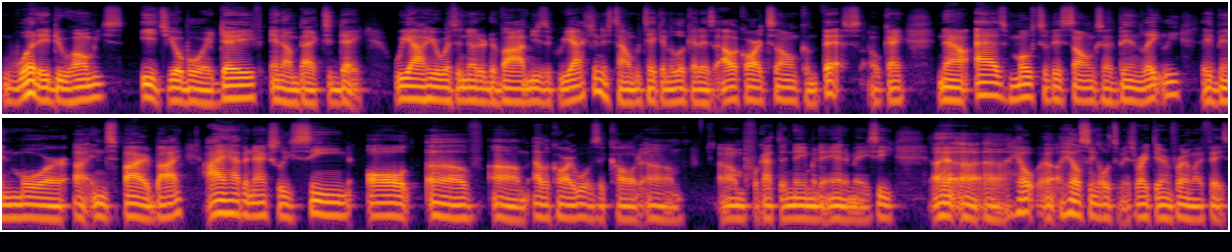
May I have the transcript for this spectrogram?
What it do, homies? It's your boy Dave, and I'm back today. We out here with another Divide music reaction. This time we're taking a look at his Alucard song Confess. Okay. Now, as most of his songs have been lately, they've been more uh, inspired by. I haven't actually seen all of um Alucard. What was it called? Um um, forgot the name of the anime. See, uh, uh, uh, uh, Hellsing Ultimates right there in front of my face.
